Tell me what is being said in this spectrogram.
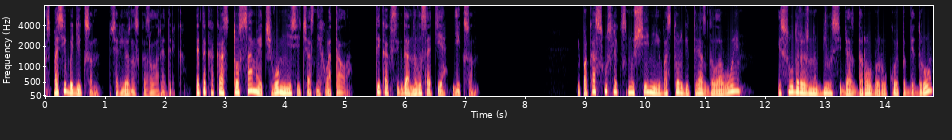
«Спасибо, Диксон», — серьезно сказал Редрик. «Это как раз то самое, чего мне сейчас не хватало. Ты, как всегда, на высоте, Диксон». И пока суслик в смущении и восторге тряс головой и судорожно бил себя здоровой рукой по бедру,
